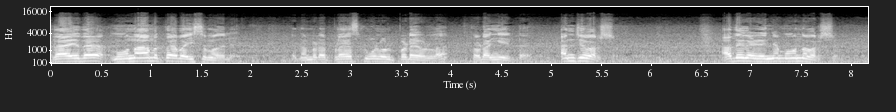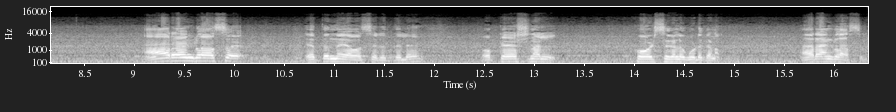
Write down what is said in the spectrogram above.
അതായത് മൂന്നാമത്തെ വയസ്സ് മുതൽ നമ്മുടെ പ്ലേ സ്കൂൾ ഉൾപ്പെടെയുള്ള തുടങ്ങിയിട്ട് അഞ്ച് വർഷം. അത് കഴിഞ്ഞ് മൂന്ന് വർഷം. ആറാം ക്ലാസ് എത്തുന്ന അവസരത്തിൽ വൊക്കേഷണൽ കോഴ്സുകൾ കൊടുക്കണം. ആറാം ക്ലാസ്സിൽ.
